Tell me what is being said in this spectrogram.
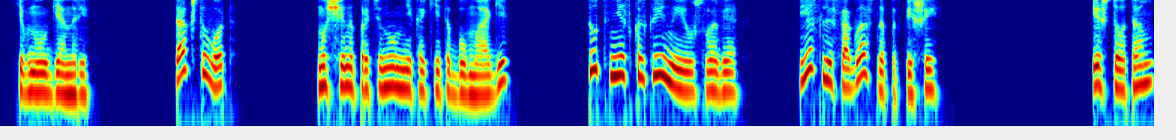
— кивнул Генри. «Так что вот». Мужчина протянул мне какие-то бумаги, Тут несколько иные условия. Если согласна, подпиши. И что там?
